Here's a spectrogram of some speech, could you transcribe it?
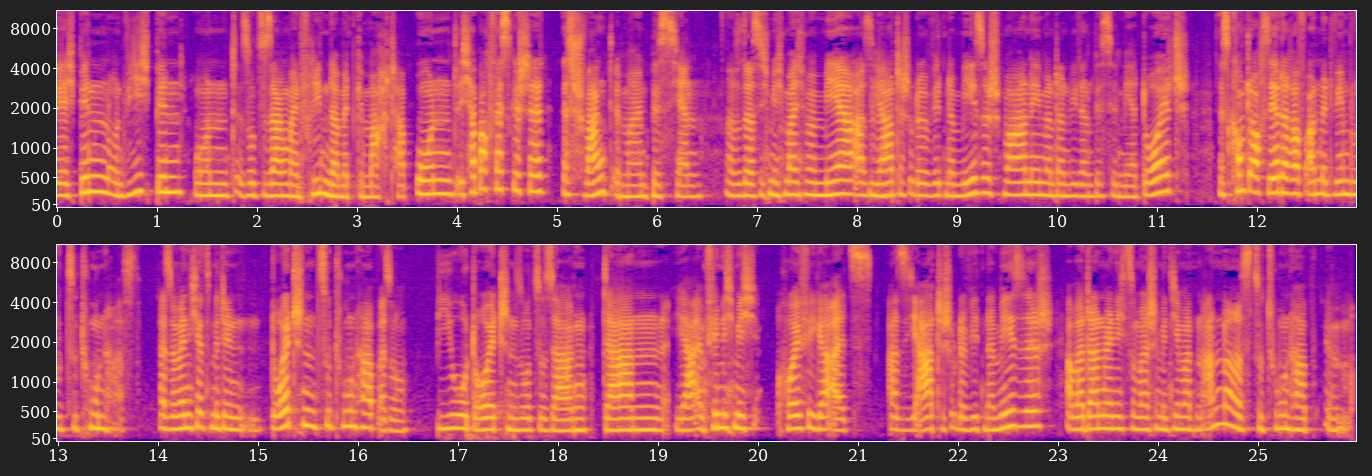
wer ich bin und wie ich bin und sozusagen meinen Frieden damit gemacht habe. Und ich habe auch festgestellt, es schwankt immer ein bisschen. Also, dass ich mich manchmal mehr asiatisch oder vietnamesisch wahrnehme und dann wieder ein bisschen mehr deutsch. Es kommt auch sehr darauf an, mit wem du zu tun hast. Also, wenn ich jetzt mit den Deutschen zu tun habe, also Bio-Deutschen sozusagen, dann ja, empfinde ich mich häufiger als asiatisch oder vietnamesisch. Aber dann, wenn ich zum Beispiel mit jemandem anderes zu tun habe im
